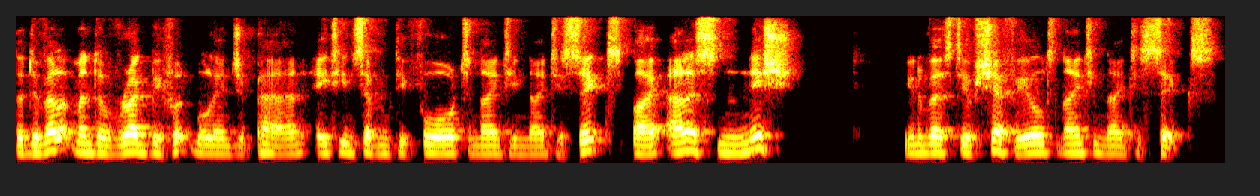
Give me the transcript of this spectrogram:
The Development of Rugby Football in Japan, 1874 to 1996, by Alison Nish, University of Sheffield, 1996,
